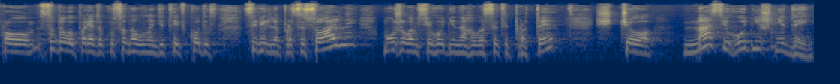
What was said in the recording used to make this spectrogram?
про судовий порядок усиновлення дітей в кодекс цивільно-процесуальний, можу вам сьогодні наголосити про те, що на сьогоднішній день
